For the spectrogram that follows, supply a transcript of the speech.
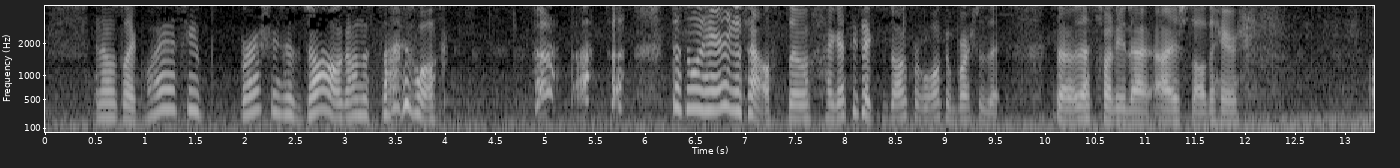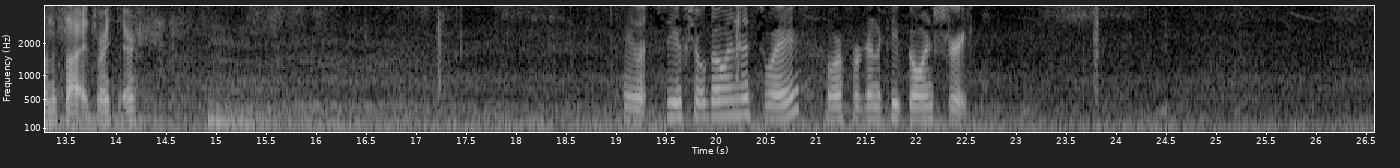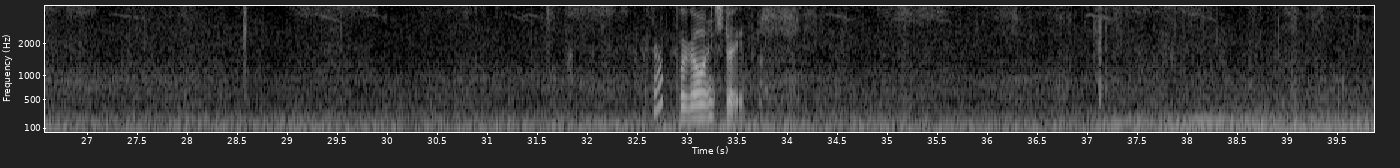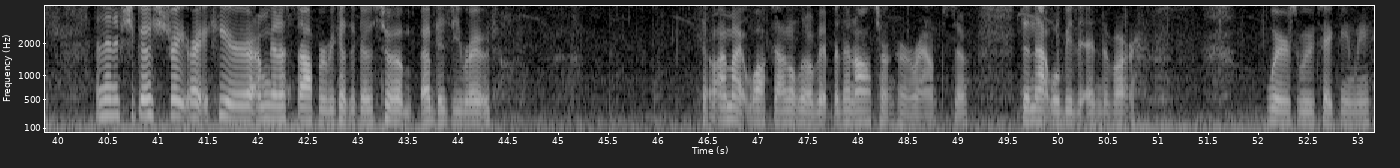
And I was like, why is he brushing his dog on the sidewalk? Doesn't want hair in his house, so I guess he takes his dog for a walk and brushes it. So that's funny that I saw the hair on the side right there. Okay, let's see if she'll go in this way or if we're to keep going straight. Nope, we're going straight. And then if she goes straight right here, I'm going to stop her because it goes to a, a, busy road. So I might walk down a little bit, but then I'll turn her around. So then that will be the end of our Where's Woo taking me.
